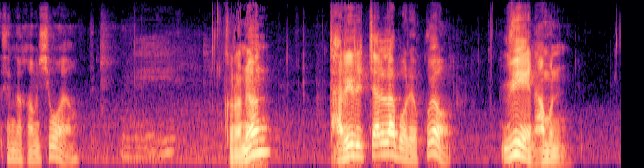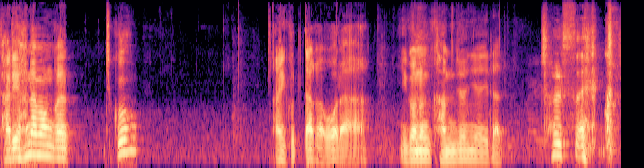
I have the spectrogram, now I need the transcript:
생각하면 쉬워요. 네. 그러면 다리를 잘라버렸고요. 위에 남은 다리 하나만 가지고 아이고 따가워라. 이거는 감전이 아니라 철사의 꿀.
